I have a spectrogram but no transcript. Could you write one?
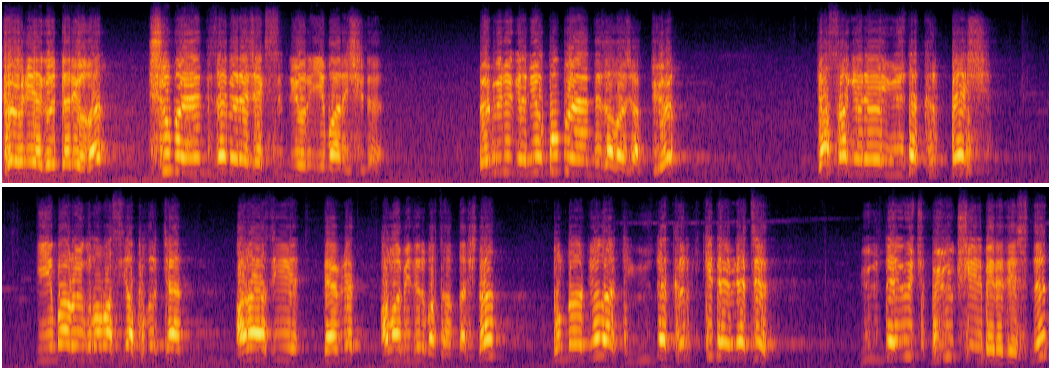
Köylüye gönderiyorlar. Şu mühendise vereceksin diyor imar işini. Öbürü geliyor bu mühendis alacak diyor. Yasa gereği yüzde 45 imar uygulaması yapılırken araziyi devlet alabilir vatandaştan. Bunlar diyorlar ki yüzde 42 devletin, yüzde 3 Büyükşehir Belediyesi'nin,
